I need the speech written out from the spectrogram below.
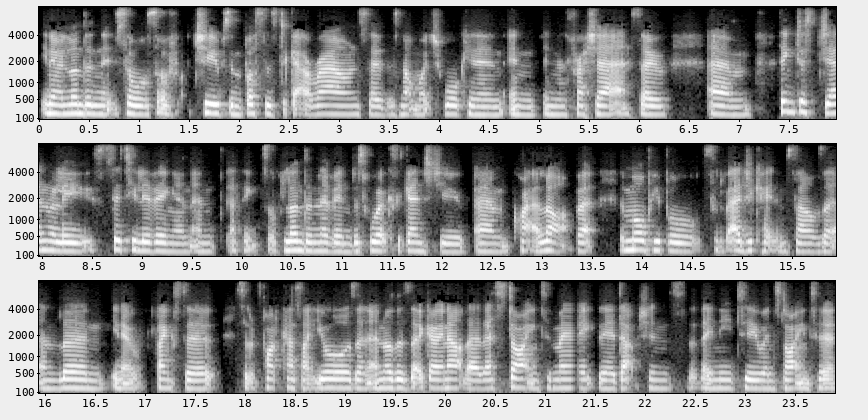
you know, in London, it's all sort of tubes and buses to get around, so there's not much walking in in, in the fresh air. So um, I think just generally city living and, and I think sort of London living just works against you um, quite a lot. But the more people sort of educate themselves and learn, you know, thanks to sort of podcasts like yours and, and others that are going out there, they're starting to make the adaptations that they need to and starting to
